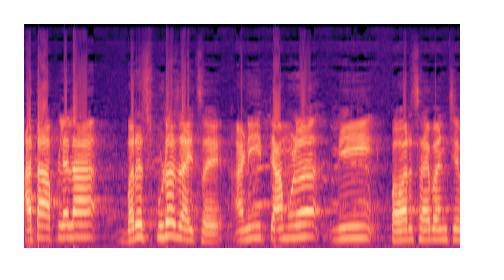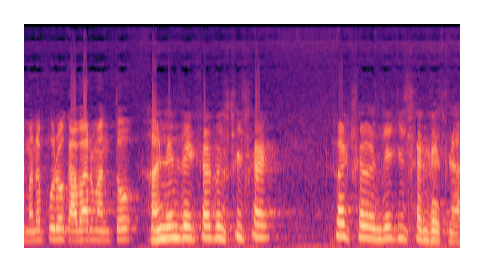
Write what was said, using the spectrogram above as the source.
आता आपल्याला बरंच पुढं जायचंय. आणि त्यामुळं मी पवार साहेबांचे मनपूर्वक आभार मानतो. आनंद एका गोष्टीचा आहे पक्ष म्हणजे संघटना.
